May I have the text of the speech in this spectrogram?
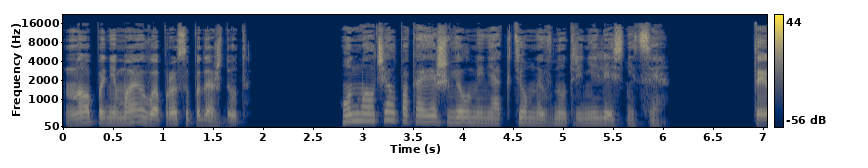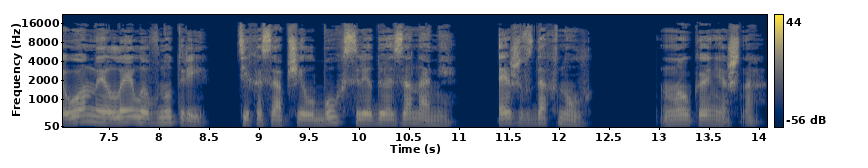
Но, понимаю, вопросы подождут». Он молчал, пока Эш вел меня к темной внутренней лестнице. «Теон и Лейла внутри», — тихо сообщил Бог, следуя за нами. Эш вздохнул. «Ну, конечно».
